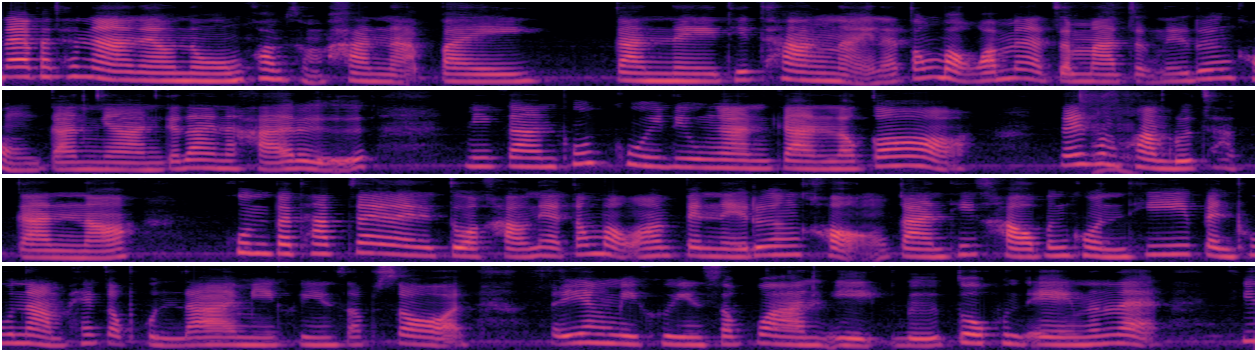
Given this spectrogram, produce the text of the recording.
ได้พัฒนาแนวโน้มความสัมพันธ์อะไป กันในทิศทางไหนนะ ต้องบอกว่ามันอาจจะมาจากในเรื่องของการงานก็ได้นะคะ หรือมีการพูดคุยดีลงานกัน แล้วก็ได้ทำความรู้จักกันเนาะคุณประทับใจอะไรในตัวเขาเนี่ยต้องบอกว่ามันเป็นในเรื่องของการที่เขาเป็นคนที่เป็นผู้นำให้กับคุณได้มี Queen of Swords และยังมี Queen of Wands อีก หรือตัวคุณเองนั่นแหละ ที่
